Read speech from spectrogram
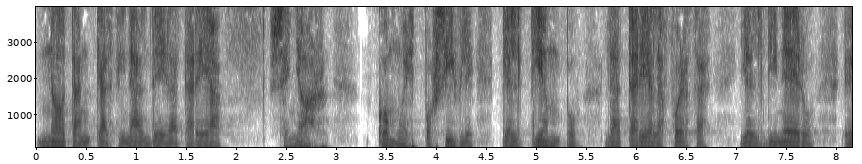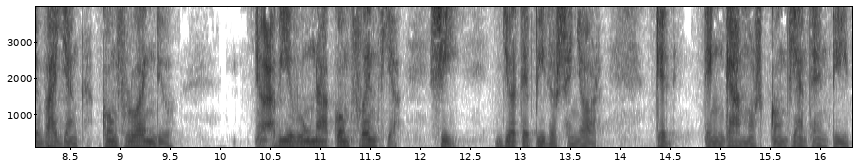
notan que al final de la tarea, Señor, ¿cómo es posible que el tiempo, la tarea, las fuerzas y el dinero eh, vayan confluendo? Había una confluencia. Sí, yo te pido, Señor, que tengamos confianza en ti,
